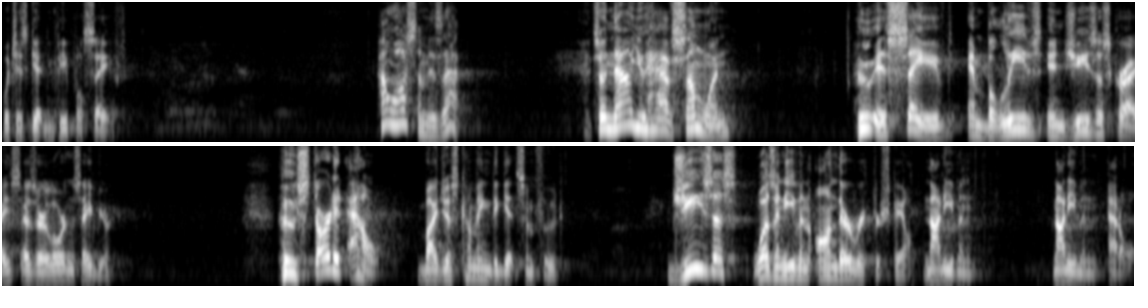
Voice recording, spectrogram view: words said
which is getting people saved. How awesome is that? So now you have someone who is saved and believes in Jesus Christ as their Lord and Savior who started out by just coming to get some food. Jesus wasn't even on their Richter scale, not even, not even at all.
